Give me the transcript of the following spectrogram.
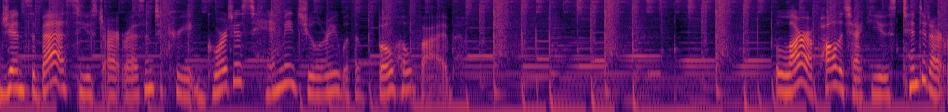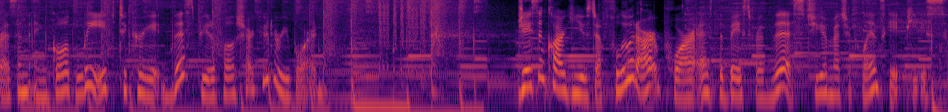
Jen Sebes used art resin to create gorgeous handmade jewelry with a boho vibe. Lara Polachek used tinted art resin and gold leaf to create this beautiful charcuterie board. Jason Clark used a fluid art pour as the base for this geometric landscape piece.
